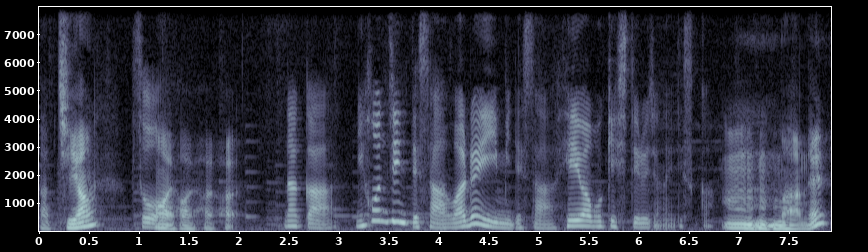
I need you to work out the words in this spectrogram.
あ治安？そう、はいはいはいはいなんか日本人ってさ悪い意味でさ平和ボケしてるじゃないですか、うんまあね。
